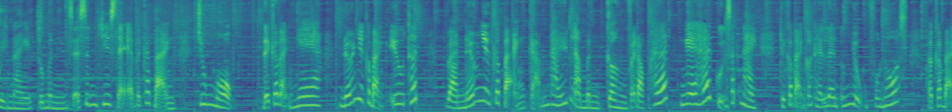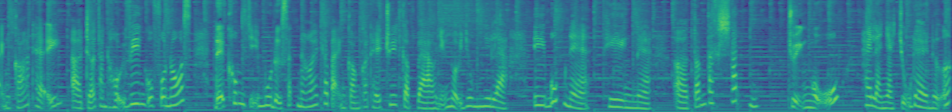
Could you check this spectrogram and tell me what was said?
quyền này, tụi mình sẽ xin chia sẻ với các bạn. Chương 1 để các bạn nghe. Nếu như các bạn yêu thích và nếu như các bạn cảm thấy là mình cần phải đọc hết nghe hết cuốn sách này thì các bạn có thể lên ứng dụng Phonos và các bạn có thể uh, trở thành hội viên của Phonos. Để không chỉ mua được sách nói các bạn còn có thể truy cập vào những nội dung như là ebook nè thiền nè uh, tóm tắt sách chuyện ngủ hay là nhạc chủ đề nữa.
